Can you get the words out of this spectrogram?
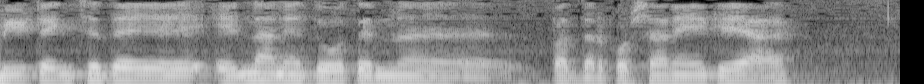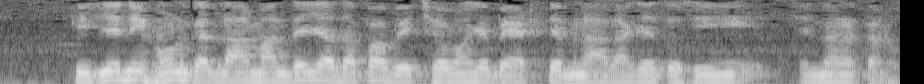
ਮੀਟਿੰਗ 'ਚ ਤੇ ਇਹਨਾਂ ਨੇ ਦੋ ਤਿੰਨ ਭੱਦਰ ਪੁਰਸ਼ਾਂ ਨੇ ਇਹ ਕਿਹਾ ਕਿ ਜੇ ਨਹੀਂ ਹੁਣ ਗੱਲਾਂ ਮੰਨਦੇ, ਜਦ ਆਪਾਂ ਵਿੱਚ ਹੋਵਾਂਗੇ, ਬੈਠ ਕੇ ਬਣਾ ਲਾਂਗੇ, ਤੁਸੀਂ ਇਹਨਾਂ ਨਾਲ ਕਰੋ।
